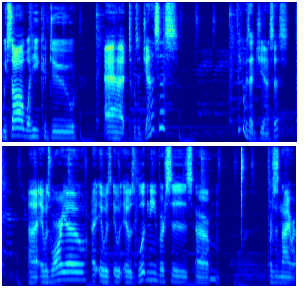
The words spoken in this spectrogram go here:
we saw what he could do at was it Genesis? I think it was at Genesis. Uh, it was Wario. uh, It was it was, it was Glutonny versus um, versus Nairo,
